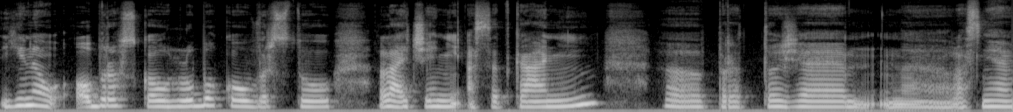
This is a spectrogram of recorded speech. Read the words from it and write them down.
jinou obrovskou, hlubokou vrstu léčení a setkání protože mm, vlastně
